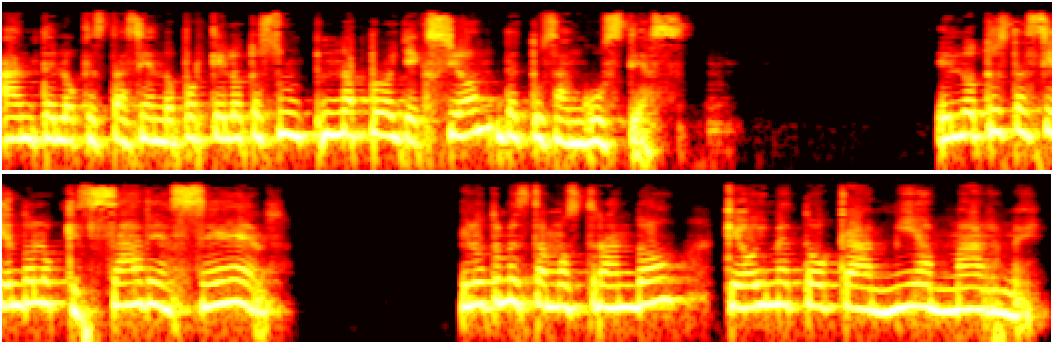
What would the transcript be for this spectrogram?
ante lo que está haciendo, porque el otro es una proyección de tus angustias. El otro está haciendo lo que sabe hacer. El otro me está mostrando que hoy me toca a mí amarme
